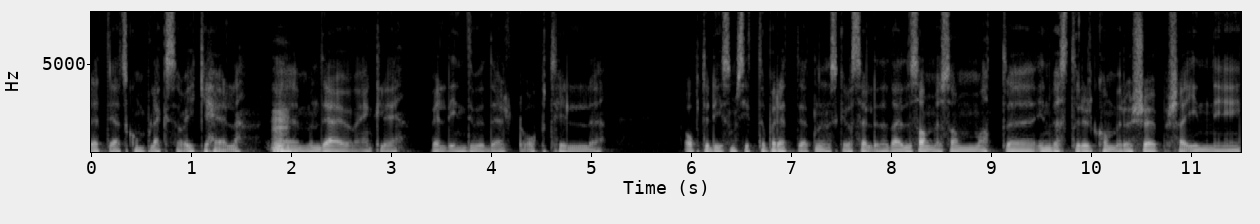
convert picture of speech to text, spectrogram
rettighetskomplekset og ikke hele. Mm. Uh, men det er jo egentlig veldig individuelt opp til, opp til de som sitter på rettigheten og ønsker å selge det. Det er det samme som at uh, investorer kommer og kjøper seg inn i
